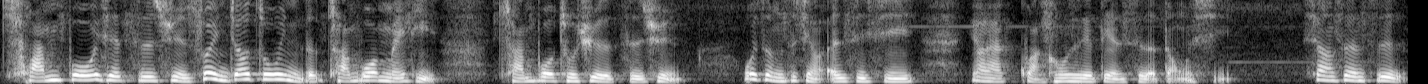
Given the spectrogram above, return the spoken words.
传播一些资讯，所以你就要注意你的传播媒体传播出去的资讯。为什么之前有 NCC 要来管控这些电视的东西？像甚至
